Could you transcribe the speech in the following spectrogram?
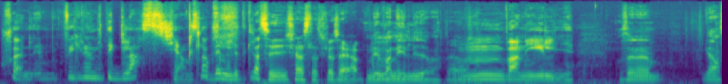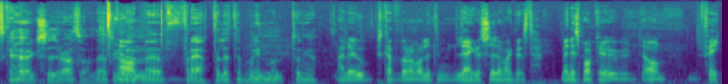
skön. Fick den lite glasskänsla också. Väldigt glassig känsla skulle jag säga. Med vanilj va? Mm, vanilj. Och sen är den ganska hög syra alltså. Tycker Ja. den eh, fräter lite på min mun, tunga. Jag hade uppskattat om den var lite lägre syra faktiskt. Men det smakar ju, ja, fake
